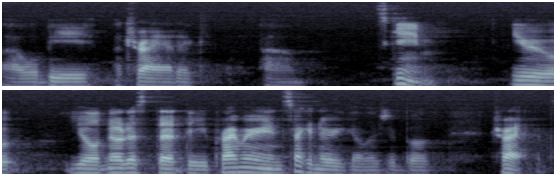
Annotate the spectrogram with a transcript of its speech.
uh, will be a triadic um, scheme. You, you'll notice that the primary and secondary colors are both triads.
